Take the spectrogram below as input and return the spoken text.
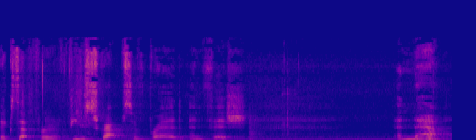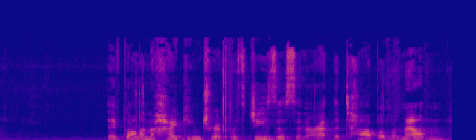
except for a few scraps of bread and fish. And now, They've gone on a hiking trip with Jesus and are at the top of a mountain,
